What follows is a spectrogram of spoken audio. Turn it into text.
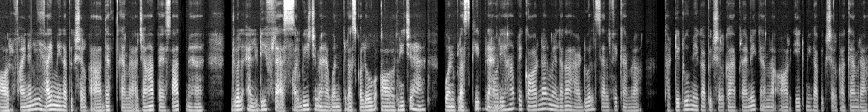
और फाइनली फाइव मेगापिक्सल का डेप्थ कैमरा जहाँ पे साथ में है डुअल एलईडी फ्लैश और बीच में है वन प्लस का लोगो और नीचे है वन प्लस की ब्रांड और यहाँ पे कॉर्नर में लगा है डुअल सेल्फी कैमरा 32 मेगापिक्सल का है प्राइमरी कैमरा और 8 मेगापिक्सल का कैमरा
